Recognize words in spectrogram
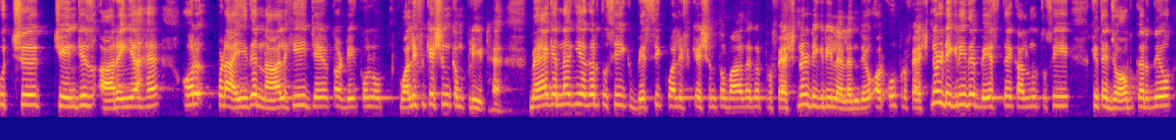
ਕੁਝ ਚੇਂजेस ਆ ਰਹੀਆਂ ਹੈ ਔਰ ਪੜ੍ਹਾਈ ਦੇ ਨਾਲ ਹੀ ਜੇ ਤੁਹਾਡੀ ਕੋਲ ਕੁਆਲੀਫਿਕੇਸ਼ਨ ਕੰਪਲੀਟ ਹੈ। ਮੈਂ ਕਹਿੰਦਾ ਕਿ ਅਗਰ ਤੁਸੀਂ ਇੱਕ ਬੇਸਿਕ ਕੁਆਲੀਫਿਕੇਸ਼ਨ ਤੋਂ ਬਾਅਦ ਅਗਰ ਪ੍ਰੋਫੈਸ਼ਨਲ ਡਿਗਰੀ ਲੈ ਲੈਂਦੇ ਹੋ ਔਰ ਉਹ ਪ੍ਰੋਫੈਸ਼ਨਲ ਡਿਗਰੀ ਦੇ ਬੇਸ ਤੇ ਕੱਲ ਨੂੰ ਤੁਸੀਂ ਕਿਤੇ ਜੌਬ ਕਰਦੇ ਹੋ,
